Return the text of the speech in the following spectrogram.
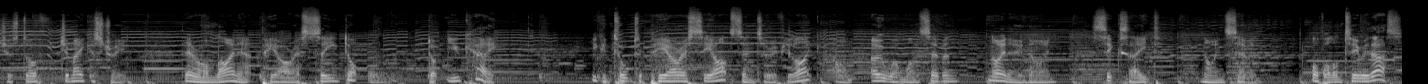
just off Jamaica Street. They're online at prsc.org.uk. You can talk to PRSC Arts Centre if you like on 0117 909 6897 or volunteer with us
